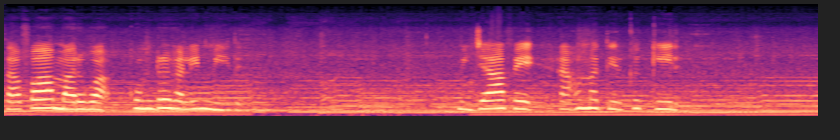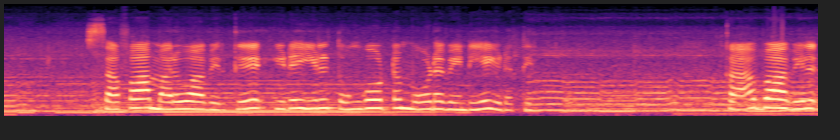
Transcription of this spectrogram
சஃபா மருவா குன்றுகளின் மீது. மிஜாஃபே ரஹமத்திற்கு கீழ். சஃபா மருவாவிற்கு இடையில் தொங்கோட்டம் ஓட வேண்டிய இடத்தில். காபாவில்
